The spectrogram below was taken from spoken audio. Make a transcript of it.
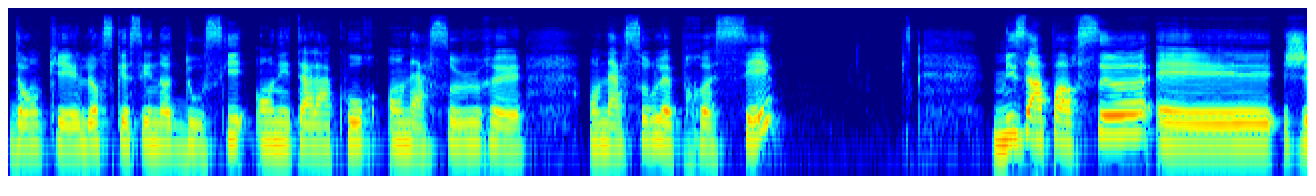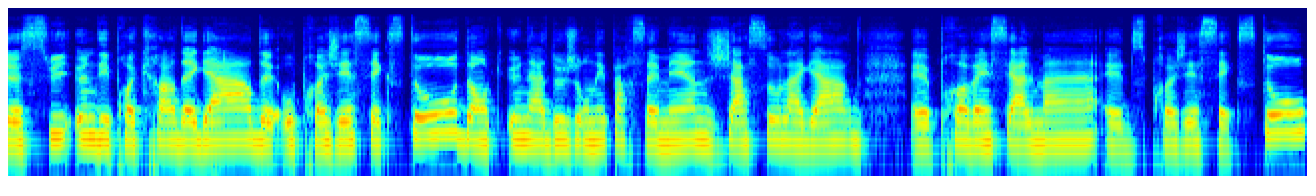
Donc, euh, lorsque c'est notre dossier, on est à la cour, on assure, euh, on assure le procès. Mis à part ça, euh, je suis une des procureurs de garde au projet Sexto. Donc, une à deux journées par semaine, j'assure la garde euh, provincialement euh, du projet Sexto.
